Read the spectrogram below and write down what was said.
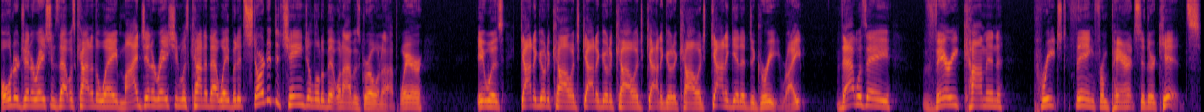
older generations that was kind of the way. My generation was kind of that way, but it started to change a little bit when I was growing up, where it was got to go to college, got to go to college, got to go to college, got to get a degree, right? That was a very common preached thing from parents to their kids.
